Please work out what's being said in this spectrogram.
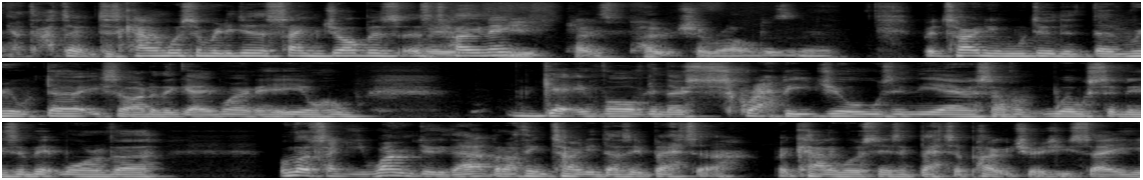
I don't. Does Callum Wilson really do the same job as, as Well, Toney? He plays poacher role, doesn't he? But Toney will do the, the real dirty side of the game, won't he? He'll get involved in those scrappy duels in the air and stuff. And Wilson is a bit more of a. I'm not saying he won't do that, but I think Toney does it better. But Callum Wilson is a better poacher, as you say. He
